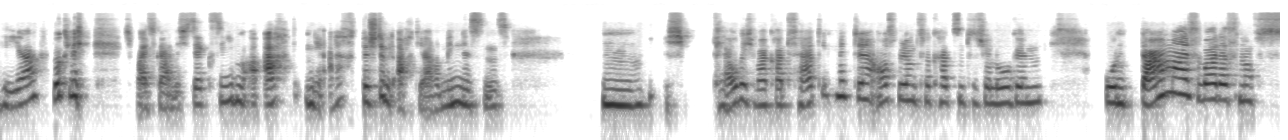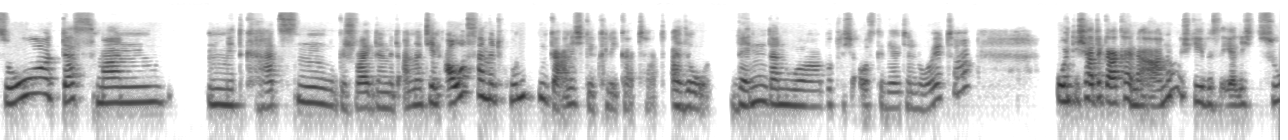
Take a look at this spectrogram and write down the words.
her. Wirklich, ich weiß gar nicht, sechs, sieben, acht, nee, acht, bestimmt acht Jahre mindestens. Hm, ich glaube, ich war gerade fertig mit der Ausbildung zur Katzenpsychologin. Und damals war das noch so, dass man mit Katzen, geschweige denn mit anderen Tieren, außer mit Hunden gar nicht geklickert hat. Also wenn, dann nur wirklich ausgewählte Leute. Und ich hatte gar keine Ahnung, ich gebe es ehrlich zu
